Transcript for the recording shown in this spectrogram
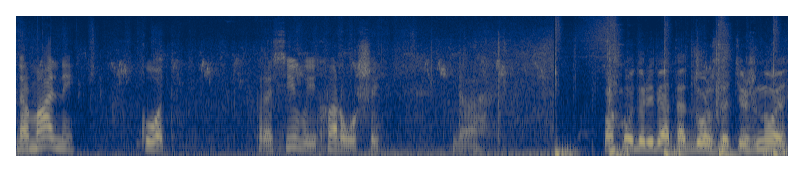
нормальный кот. Красивый и хороший. Да. Походу, ребята, дождь затяжной.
